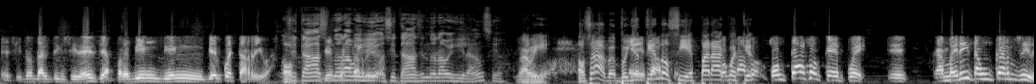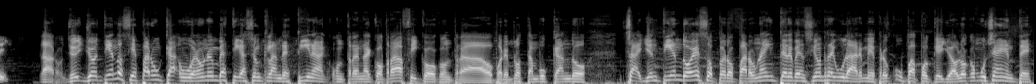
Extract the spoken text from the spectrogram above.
en sitios de alta incidencia, pero es bien, bien, bien cuesta arriba. O si están haciendo una arriba. o si están haciendo una vigilancia. La vi- O sea, pues yo Exacto. entiendo si es para son cuestión. Casos, son casos que, pues, que ameritan un carro civil. Claro, yo, yo entiendo si es para un ca- una investigación clandestina contra el narcotráfico, contra, o por ejemplo, están buscando. O sea, yo entiendo eso, pero para una intervención regular me preocupa porque yo hablo con mucha gente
